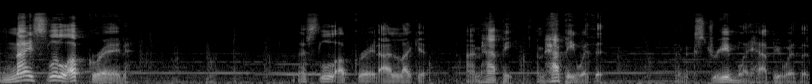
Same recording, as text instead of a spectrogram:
Nice little upgrade. Nice little upgrade. I like it. I'm happy. I'm happy with it. I'm extremely happy with it.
